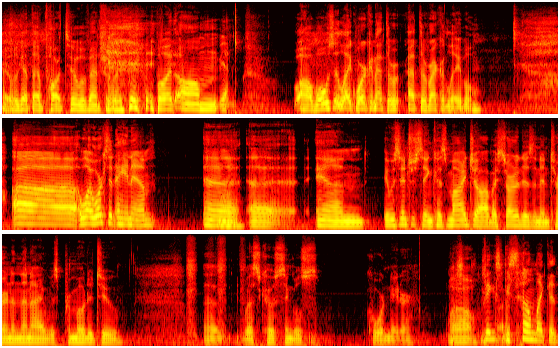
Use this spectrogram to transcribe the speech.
Right, we'll get that part two eventually. But um, Yeah. uh, what was it like working at the at the record label? Uh, well, I worked at A and M, uh, uh, and it was interesting because my job. I started as an intern, and then I was promoted to uh, West Coast singles coordinator. Wow. makes me sound like a,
